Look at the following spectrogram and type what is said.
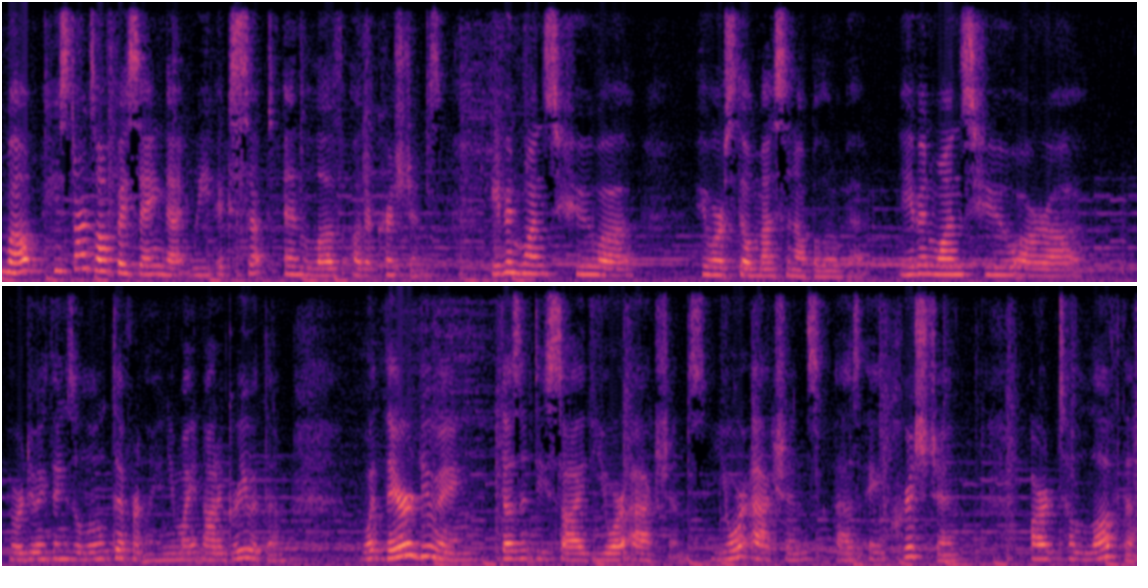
Well, he starts off by saying that we accept and love other Christians, even ones who uh, who are still messing up a little bit, even ones who are uh, who are doing things a little differently, and you might not agree with them. What they're doing doesn't decide your actions. Your actions as a Christian are to love them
